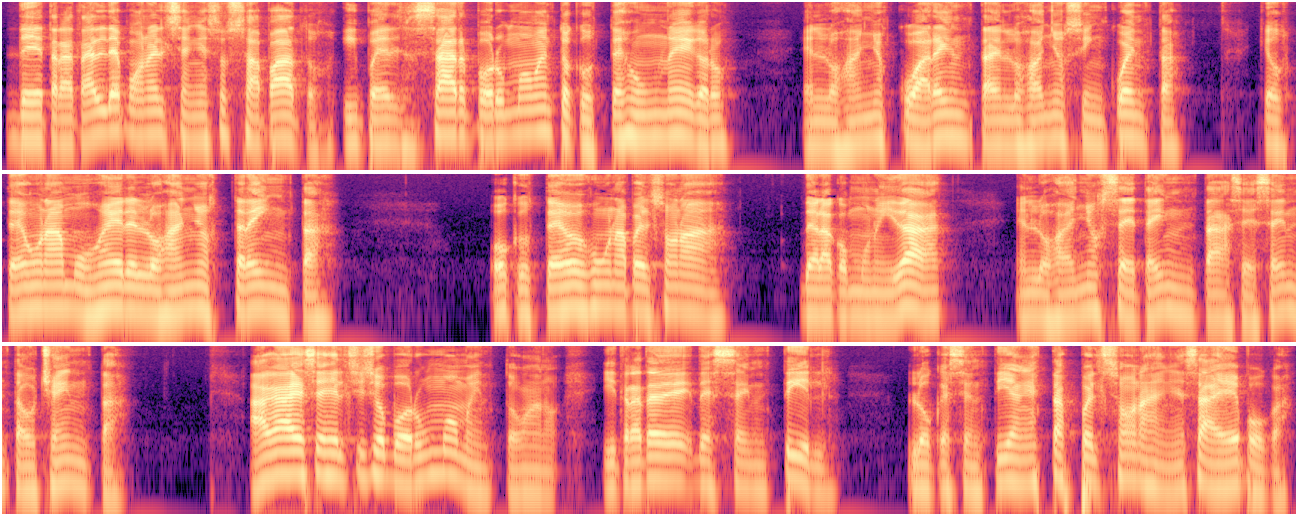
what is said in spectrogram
de tratar de ponerse en esos zapatos y pensar por un momento que usted es un negro en los años 40, en los años 50, que usted es una mujer en los años 30, o que usted es una persona de la comunidad en los años 70, 60, 80. Haga ese ejercicio por un momento, mano, y trate de, sentir lo que sentían estas personas en esa época.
